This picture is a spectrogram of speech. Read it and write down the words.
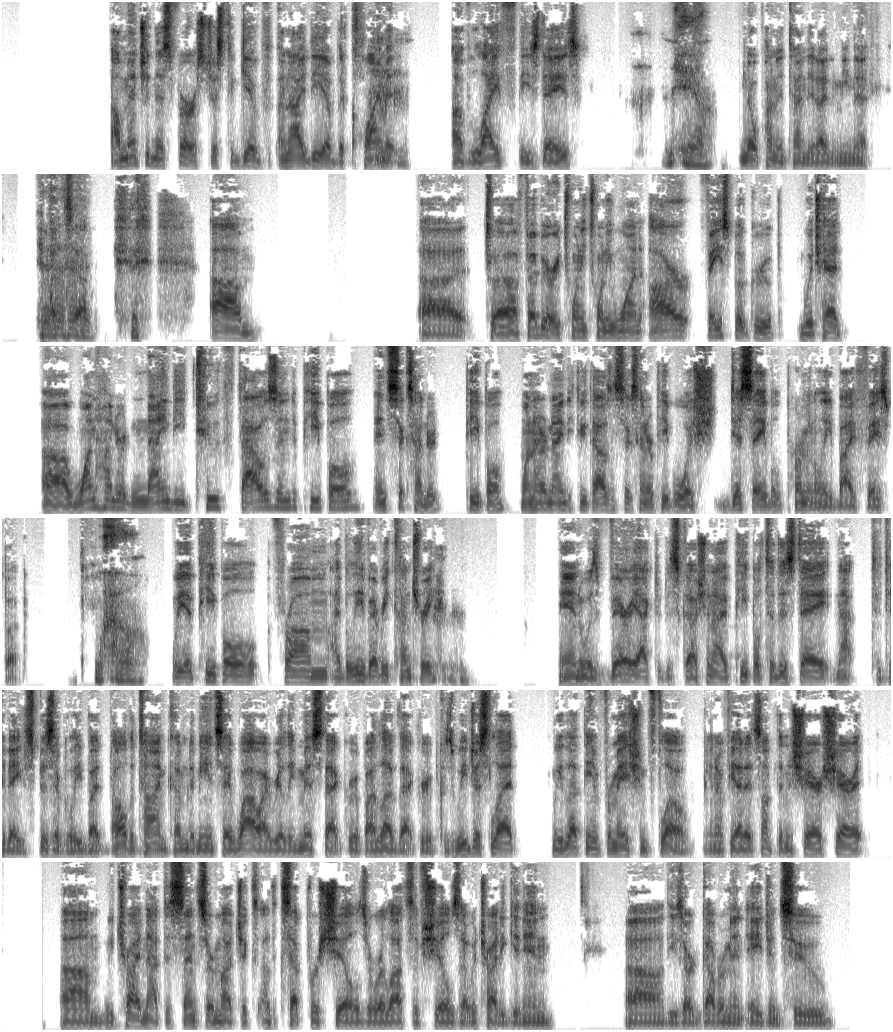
I'll mention this first just to give an idea of the climate of life these days. Yeah. No pun intended. I didn't mean that. But, uh, um, uh, t- uh, February 2021, our Facebook group, which had uh, 192,000 people and 600 people, 192,600 people was disabled permanently by Facebook. Wow. We had people from, I believe, every country and it was very active discussion. I have people to this day, not to today specifically, but all the time come to me and say, wow, I really miss that group. I love that group because we just let, we let the information flow. You know, if you had something to share, share it. Um, we tried not to censor much ex- except for shills. There were lots of shills that would try to get in. Uh, these are government agents who,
